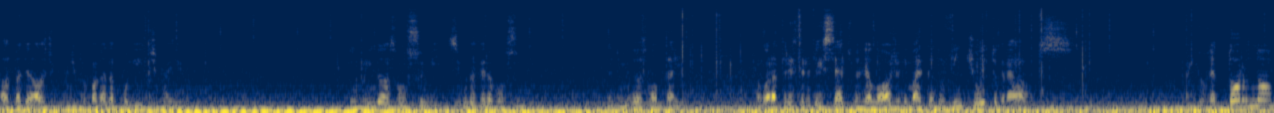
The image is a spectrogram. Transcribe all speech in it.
Olha as bandeirolas de, de, propaganda política aí, ó. Domingo elas vão sumir, segunda-feira vão sumir. Até domingo elas vão estar tá aí. Agora 3h37 no relógio, ali marcando 28 graus. O retorno.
